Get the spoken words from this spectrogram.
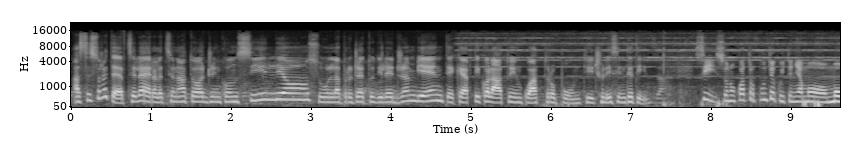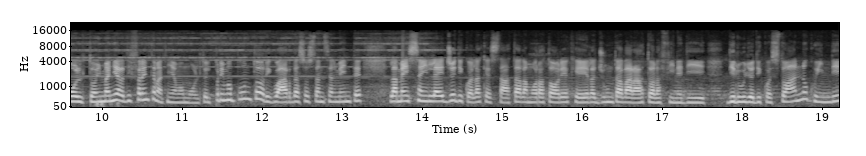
Assessore Terzi, lei ha relazionato oggi in Consiglio sul progetto di legge ambiente che è articolato in quattro punti, ce li sintetizza? Sì, sono quattro punti a cui teniamo molto, in maniera differente ma teniamo molto. Il primo punto riguarda sostanzialmente la messa in legge di quella che è stata la moratoria che la Giunta ha varato alla fine di, di luglio di questo anno, quindi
